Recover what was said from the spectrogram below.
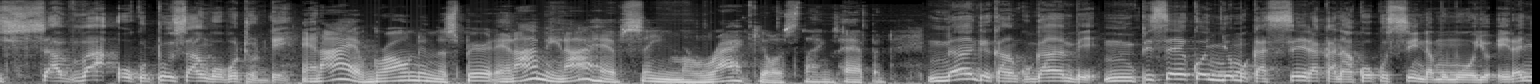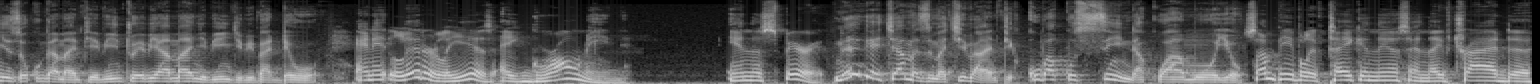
saba okutuusa ng'obotodde And I have grown in the Spirit, and I mean, I have seen miraculous things happen. nange kankugambe mpiseeko nnyo mu kaseera kano ak'okusinda mu mwoyo era nnyinza okugamba nti ebintu eby'amaanyi bingi bibaddewo And it literally is a groaning in the Spirit. naye ng'ekyamazima kiba nti kuba kusinda kwa mwoyo Some people have taken this and they've tried to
